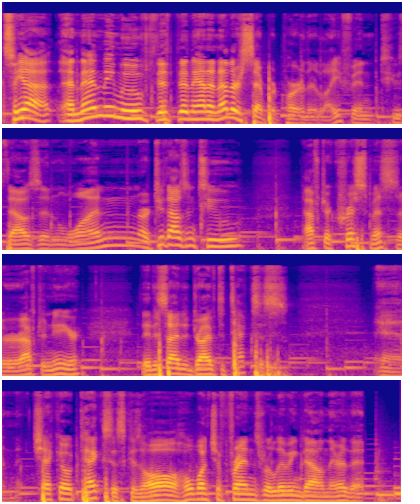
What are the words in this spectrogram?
so yeah, and then they moved. Then they had another separate part of their life in 2001 or 2002, after Christmas or after New Year. They decided to drive to Texas and check out Texas because all a whole bunch of friends were living down there that.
